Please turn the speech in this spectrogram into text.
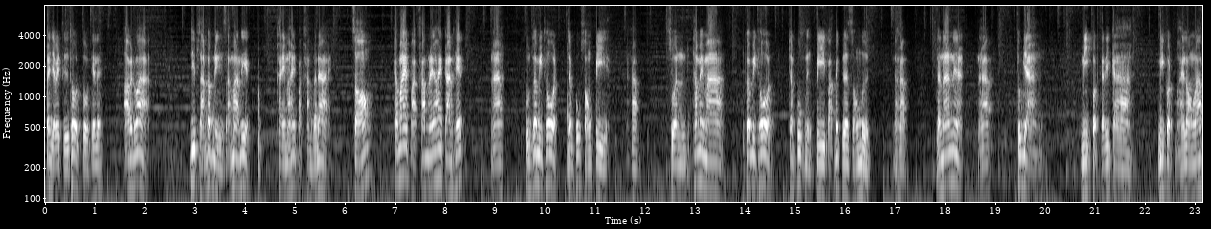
ก็อย่าไปถือโทษโกรธแกเลย เอาเป็นว่า23ทับหนึ่งสามารถเรียกใครมาให้ปากคำก็ได้สองถ้าไม่ให้ปากคำแล้วให้การเท็จนะ คุณก็มีโทษจำคุกสองปี ส่วนถ้าไม่มาก็มีโทษจำคุกหนึ่งปีปรับไม่เกินสองหมื่นนะครับ ดังนั้นเนี่ยนะครับทุกอย่างมีกฎกติกา มีกฎหมายรองรับ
